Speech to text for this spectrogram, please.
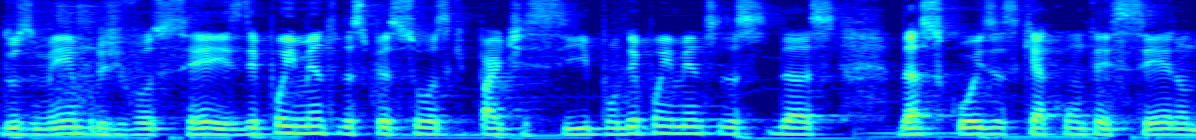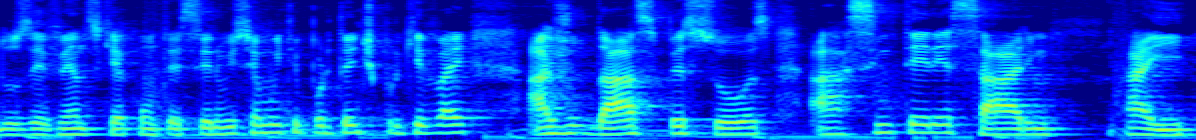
dos membros de vocês, depoimento das pessoas que participam, depoimentos das, das, das, das, que aconteceram, dos eventos que aconteceram. Isso é muito importante porque vai ajudar as pessoas a se interessarem aí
